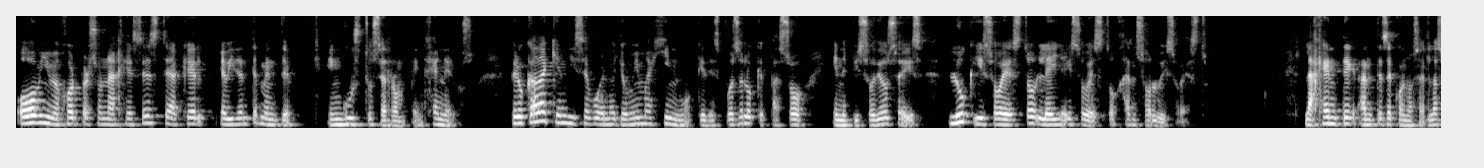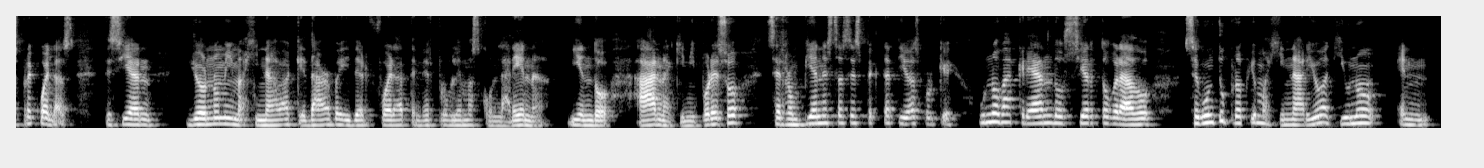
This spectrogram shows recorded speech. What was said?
o mi mejor personaje es este, aquel, evidentemente en gusto se rompen géneros. Pero cada quien dice, bueno, yo me imagino que después de lo que pasó en episodio 6, Luke hizo esto, Leia hizo esto, Han Solo hizo esto. La gente, antes de conocer las precuelas, decían, yo no me imaginaba que Darth Vader fuera a tener problemas con la arena viendo a Anakin y por eso se rompían estas expectativas porque uno va creando cierto grado según tu propio imaginario. Aquí uno en,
